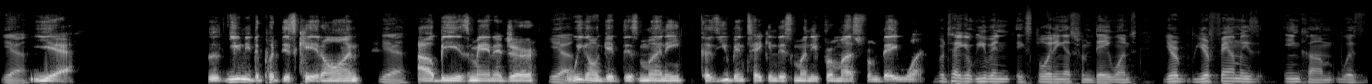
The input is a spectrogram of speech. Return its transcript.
yeah Yeah. You need to put this kid on. yeah I'll be his manager. Yeah. We gonna get this money because you've been taking this money from us from day one. We're taking you've been exploiting us from day one. Your your family's income was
